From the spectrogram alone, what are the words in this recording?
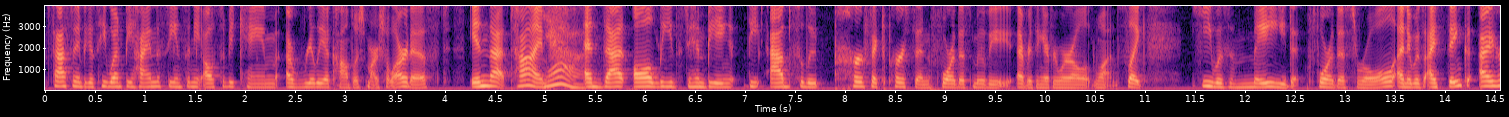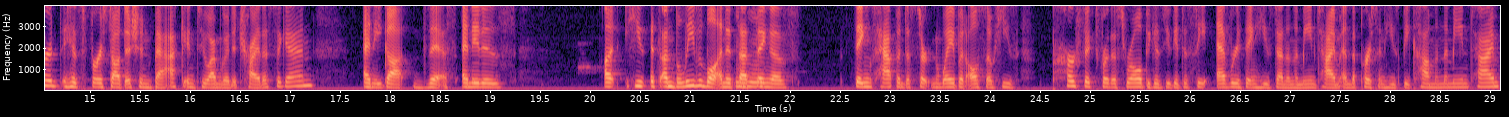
fascinating because he went behind the scenes and he also became a really accomplished martial artist in that time. Yeah. and that all leads to him being the absolute perfect person for this movie, Everything Everywhere All at Once. Like. He was made for this role, and it was. I think I heard his first audition back into "I'm going to try this again," and he got this, and it is uh, he it's unbelievable and it's that thing of things happened a certain way but also he's perfect for this role because you get to see everything he's done in the meantime and the person he's become in the meantime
